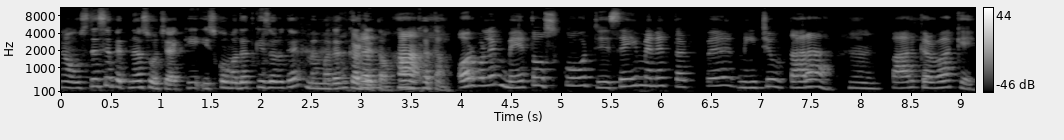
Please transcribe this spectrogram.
हाँ उसने सिर्फ़ इतना सोचा कि इसको मदद की ज़रूरत है मैं मदद कर कर- देता हूँ हाँ। खत्म। और बोले मैं तो उसको जैसे ही मैंने तट पे नीचे उतारा पार करवा के।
